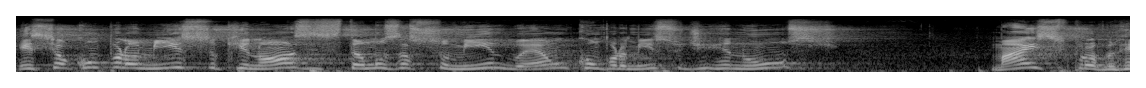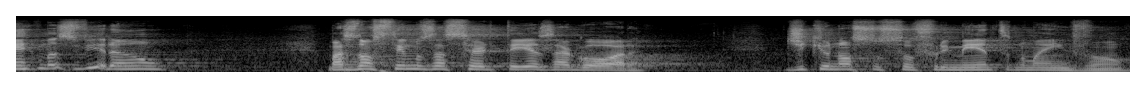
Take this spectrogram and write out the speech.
Esse é o compromisso que nós estamos assumindo, é um compromisso de renúncia mais problemas virão. Mas nós temos a certeza agora de que o nosso sofrimento não é em vão,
